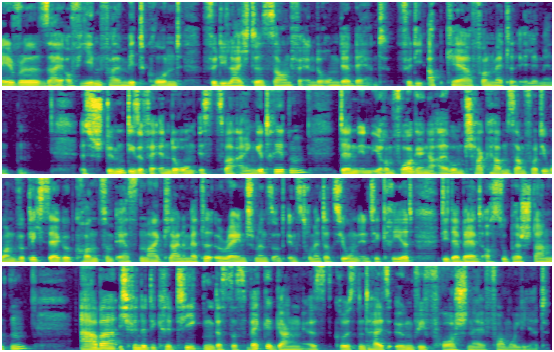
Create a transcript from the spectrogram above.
Avril sei auf jeden Fall Mitgrund für die leichte Soundveränderung der Band, für die Abkehr von Metal-Elementen. Es stimmt, diese Veränderung ist zwar eingetreten, denn in ihrem Vorgängeralbum Chuck haben Sum 41 wirklich sehr gekonnt zum ersten Mal kleine Metal-Arrangements und Instrumentationen integriert, die der Band auch super standen. Aber ich finde die Kritiken, dass das weggegangen ist, größtenteils irgendwie vorschnell formuliert.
